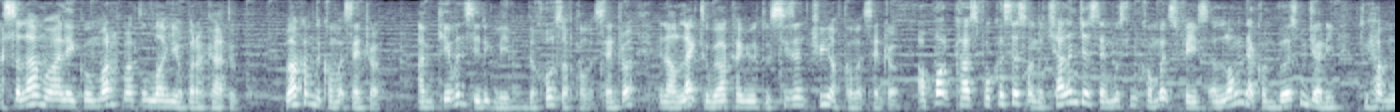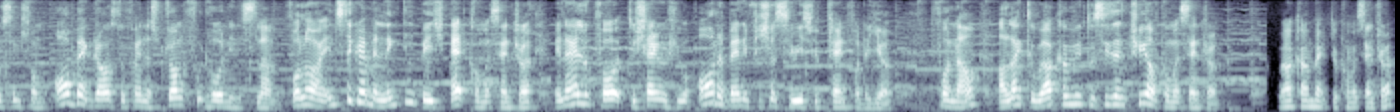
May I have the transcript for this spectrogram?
Assalamu alaikum warahmatullahi wabarakatuh. Welcome to Convert Central. I'm Kevin Siddiq Lim, the host of Convert Central, and I'd like to welcome you to season 3 of Convert Central. Our podcast focuses on the challenges that Muslim converts face along their conversion journey to help Muslims from all backgrounds to find a strong foothold in Islam. Follow our Instagram and LinkedIn page at Convert Central, and I look forward to sharing with you all the beneficial series we plan for the year. For now, I'd like to welcome you to season 3 of Convert Central. Welcome back to Convert Central.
